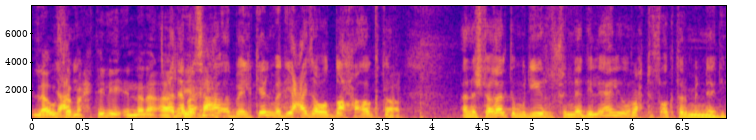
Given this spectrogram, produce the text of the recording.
لو يعني سمحت لي إن أنا أنا بس يعني بالكلمة دي عايز أوضحها أكتر. آه. آه. أنا اشتغلت مدير في النادي الأهلي ورحت في أكتر من نادي.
